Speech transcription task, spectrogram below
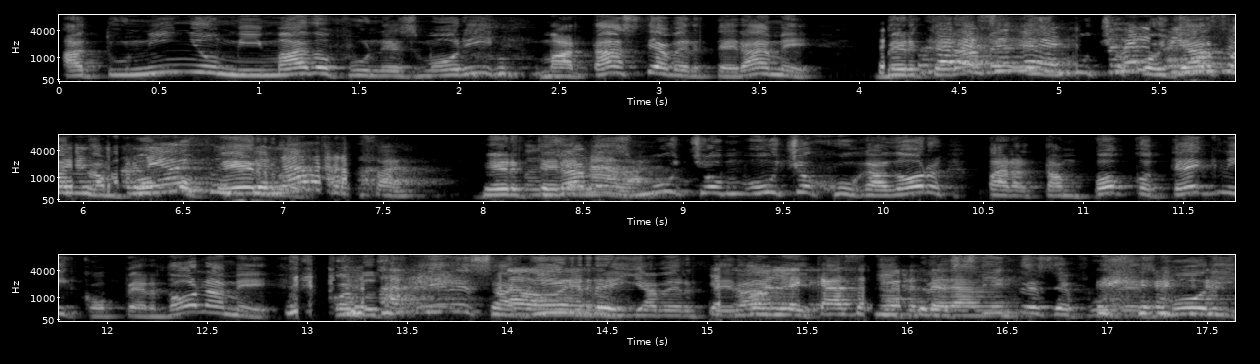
a tu niño mimado Funes Mori, mataste a Berterame. Berterame es mucho collar para tampoco perro. Rafa. Berterame es mucho, mucho jugador para tan poco técnico, perdóname. Cuando tú tienes a Aguirre y a Berterame y prescindes de Funes Mori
